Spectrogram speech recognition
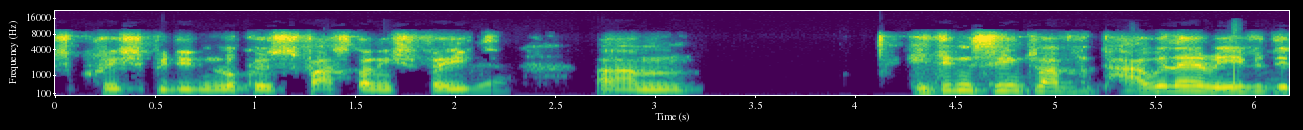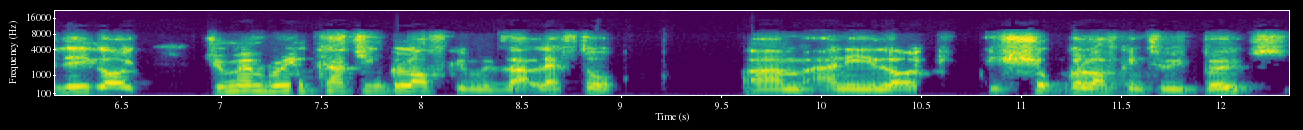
as crisp. He didn't look as fast on his feet. Yeah. Um, he didn't seem to have the power there either, did he? Like, do you remember him catching Golovkin with that left hook? Um, and he like he shook Golovkin to his boots.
